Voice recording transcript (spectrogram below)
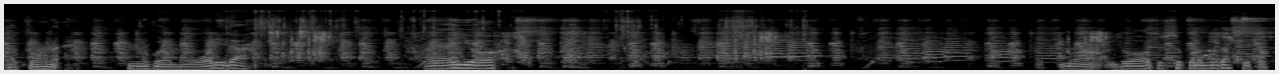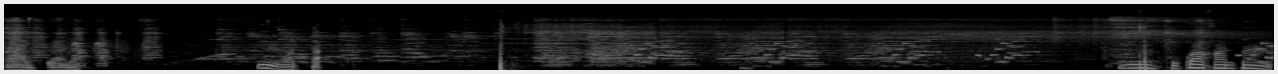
あ、つまんない。これもう終わりだ。早いよ。まあ、動画としてこれも出しておかないとやね。うん、終わった。うん、ここは簡単だね。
